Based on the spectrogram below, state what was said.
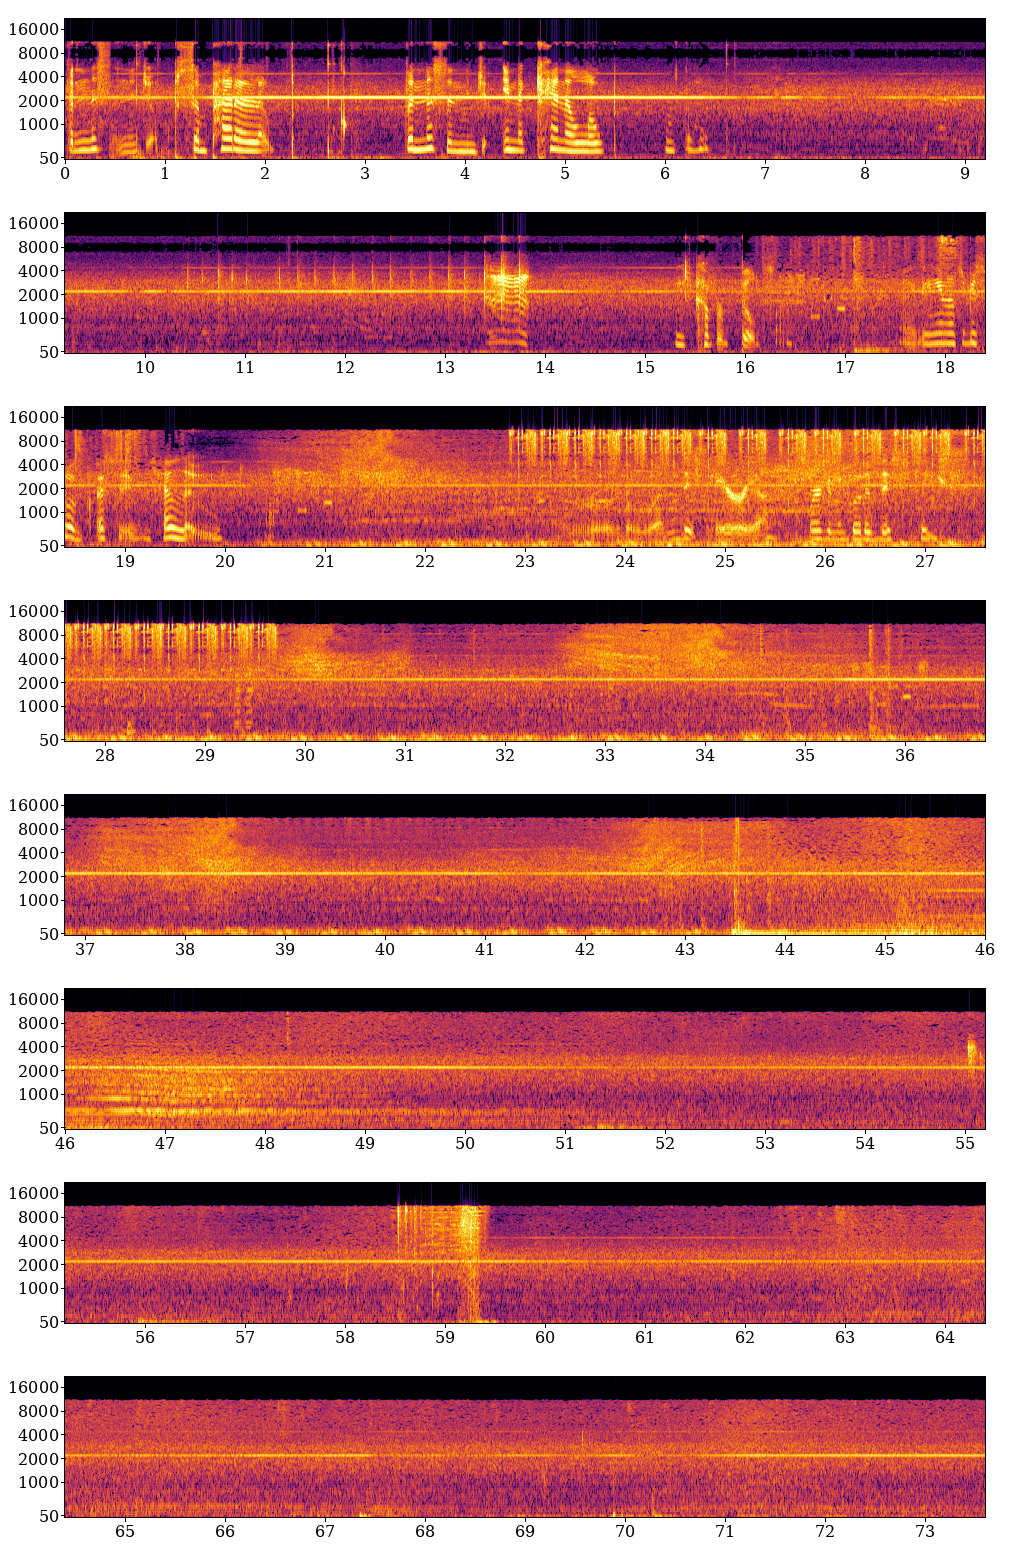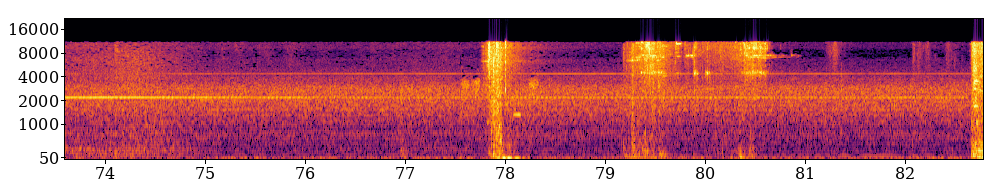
Vanessa Ninja, some penelope. Vanessa Ninja in a cantaloupe. What the heck? You cover build some. You don't have to be so aggressive. Hello. We're gonna run this area. We're gonna go to this place.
